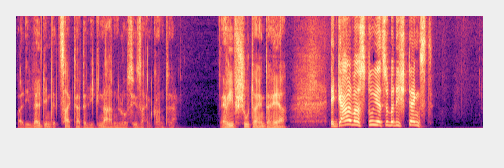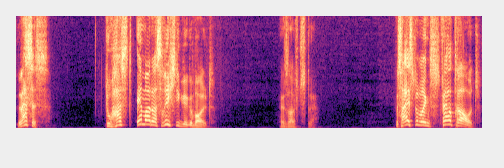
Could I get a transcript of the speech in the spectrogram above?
weil die Welt ihm gezeigt hatte, wie gnadenlos sie sein konnte. Er rief Shooter hinterher. Egal, was du jetzt über dich denkst, lass es. Du hast immer das Richtige gewollt. Er seufzte. Es heißt übrigens vertraut.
